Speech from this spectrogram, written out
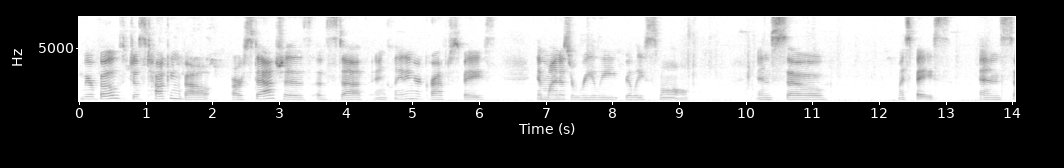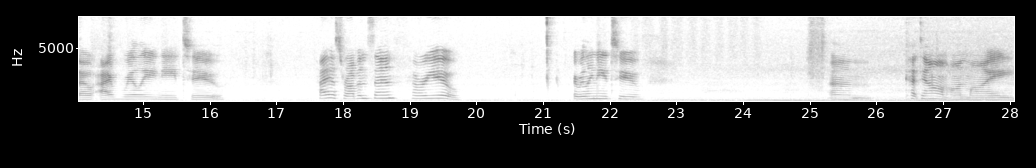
We're both just talking about our stashes of stuff and cleaning our craft space and mine is really really small. And so my space. And so I really need to hi S. Robinson. How are you? I really need to um, cut down on my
